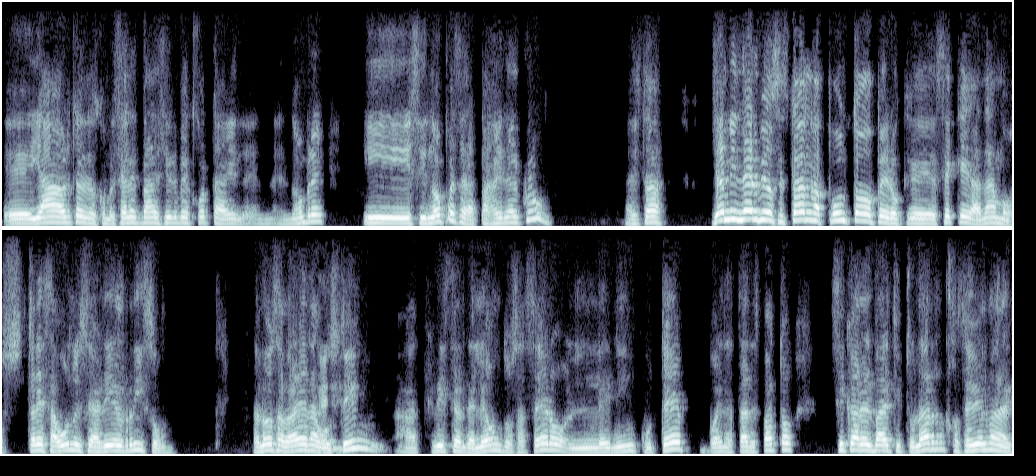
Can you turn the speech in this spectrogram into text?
Eh, ya ahorita los comerciales va a decir BJ el, el, nombre. Y si no, pues en la página del club. Ahí está. Ya mis nervios están a punto, pero que sé que ganamos. 3 a 1 y se haría el rizo. Saludos a Brian Agustín, a Cristian de León, 2 a 0, Lenín Cuté, buenas tardes, Pato. Sí, Karel va de titular, José Bielman,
